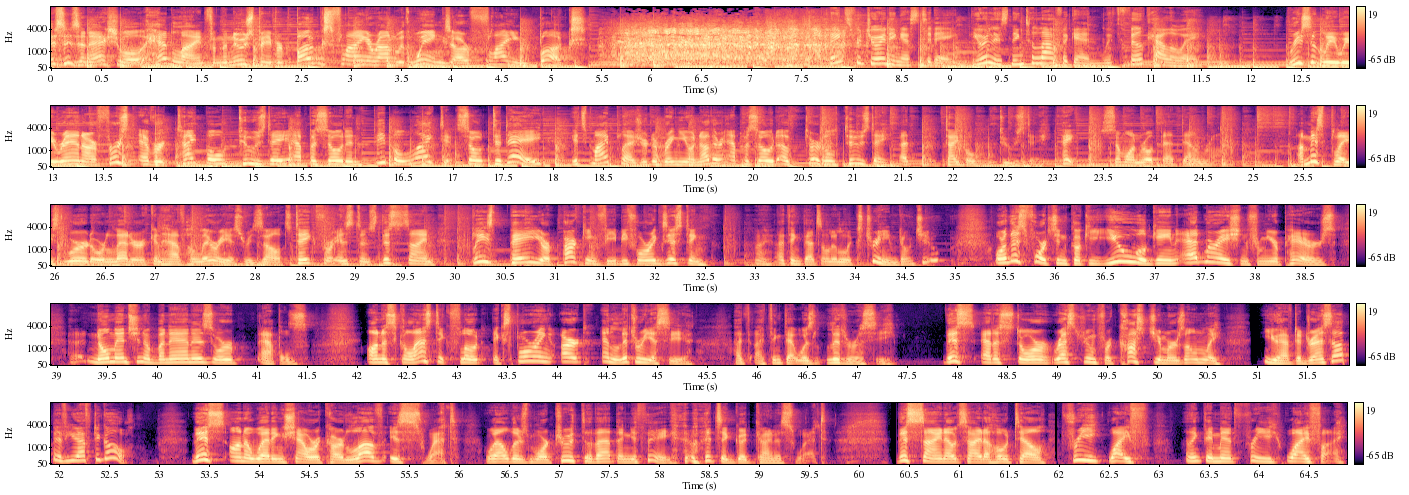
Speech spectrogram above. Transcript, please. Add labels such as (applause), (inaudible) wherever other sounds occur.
this is an actual headline from the newspaper. Bugs flying around with wings are flying bugs. Thanks for joining us today. You're listening to Laugh Again with Phil Callaway. Recently, we ran our first ever Typo Tuesday episode and people liked it. So today, it's my pleasure to bring you another episode of Turtle Tuesday. Uh, Typo Tuesday. Hey, someone wrote that down wrong. A misplaced word or letter can have hilarious results. Take, for instance, this sign Please pay your parking fee before existing. I think that's a little extreme, don't you? Or this fortune cookie You will gain admiration from your pears. Uh, no mention of bananas or apples on a scholastic float exploring art and literacy. I, th- I think that was literacy. This at a store, restroom for costumers only. You have to dress up if you have to go. This on a wedding shower card, love is sweat. Well, there's more truth to that than you think. (laughs) it's a good kind of sweat. This sign outside a hotel, free wife. I think they meant free Wi Fi.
